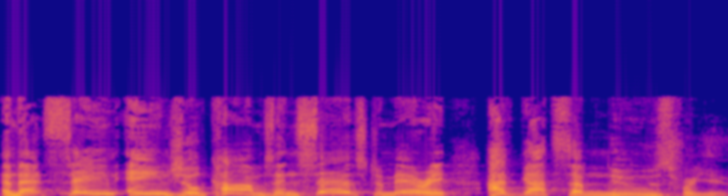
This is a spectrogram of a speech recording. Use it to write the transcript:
And that same angel comes and says to Mary, I've got some news for you.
